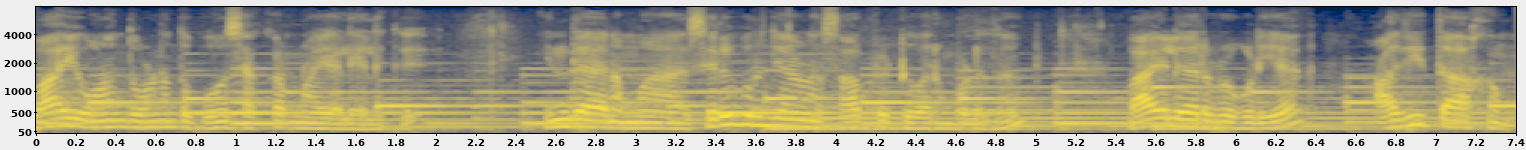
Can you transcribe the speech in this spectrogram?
வாய் உணர்ந்து உணர்ந்து போகும் சர்க்கரை நோயாளிகளுக்கு. இந்த நம்ம சிறுகுறிஞ்சானை சாப்பிட்டுட்டு வரும் பொழுது வாயில் ஏற்படக்கூடிய அதிதாகம்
